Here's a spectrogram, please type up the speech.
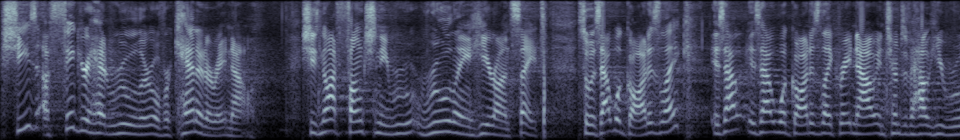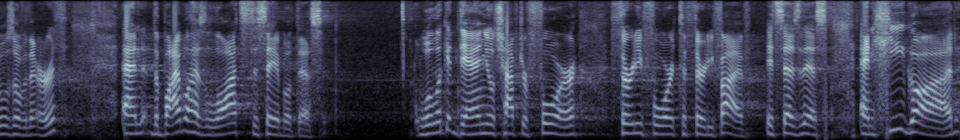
She's a figurehead ruler over Canada right now. She's not functioning, ru- ruling here on site. So, is that what God is like? Is that, is that what God is like right now in terms of how he rules over the earth? And the Bible has lots to say about this. We'll look at Daniel chapter 4, 34 to 35. It says this And he, God,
